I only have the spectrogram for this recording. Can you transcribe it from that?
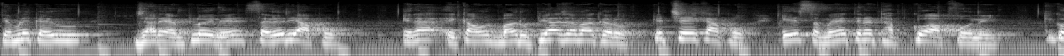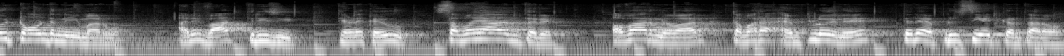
તેમણે કહ્યું, જ્યારે એમ્પ્લોયને સેલેરી આપો, એના એકાઉન્ટમાં રૂપિયા જમા કરો કે ચેક આપો, એ સમયે તેને ઠપકો આપવો નહીં કે કોઈ ટોન્ટ નહીં મારવો. અને વાત ત્રીજી તેણે કહ્યું, સમયાંતરે, અવારનવાર તમારા એમ્પ્લોયને તેને એપ્રિસિએટ કરતા રહો.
